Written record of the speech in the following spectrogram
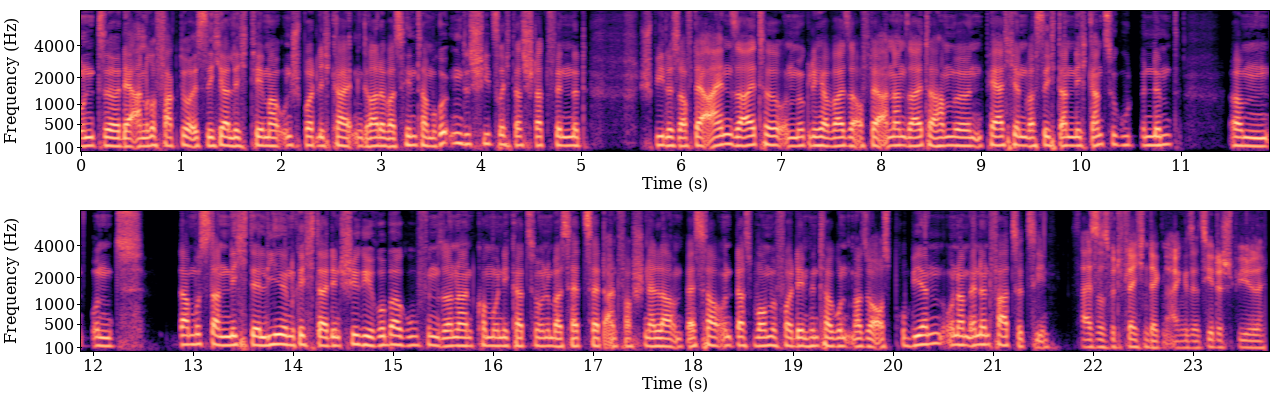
Und äh, der andere Faktor ist sicherlich Thema Unsportlichkeiten, gerade was hinterm Rücken des Schiedsrichters stattfindet. Spiel ist auf der einen Seite und möglicherweise auf der anderen Seite haben wir ein Pärchen, was sich dann nicht ganz so gut benimmt. Ähm, und da muss dann nicht der Linienrichter den Schiri rüberrufen, sondern Kommunikation übers Headset einfach schneller und besser. Und das wollen wir vor dem Hintergrund mal so ausprobieren und am Ende ein Fazit ziehen. Das heißt, es wird flächendeckend eingesetzt. Jedes Spiel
